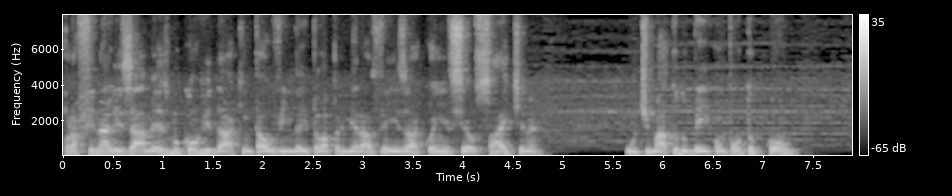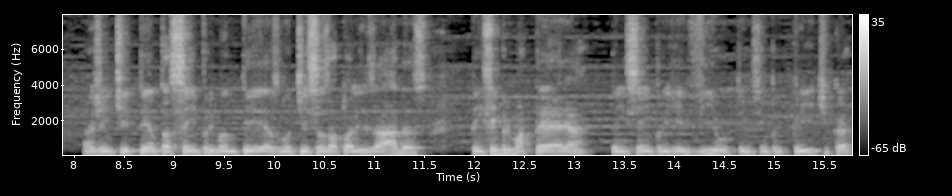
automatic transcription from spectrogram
para finalizar mesmo, convidar quem está ouvindo aí pela primeira vez a conhecer o site, né? ultimatodobacon.com. A gente tenta sempre manter as notícias atualizadas, tem sempre matéria, tem sempre review, tem sempre crítica.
